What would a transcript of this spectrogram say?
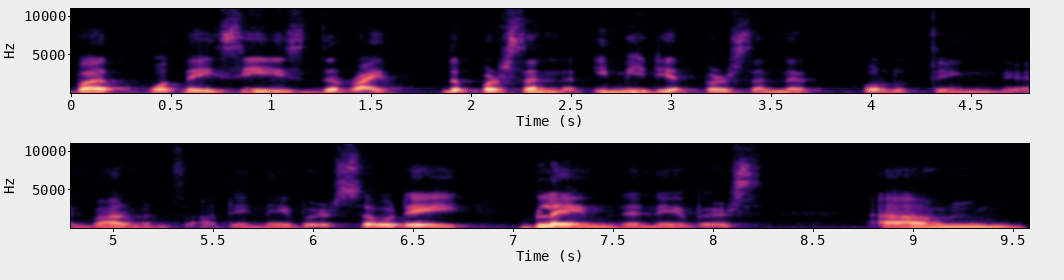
But what they see is the right, the person, immediate person that polluting the environment are their neighbors, so they blame the neighbors. Um,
